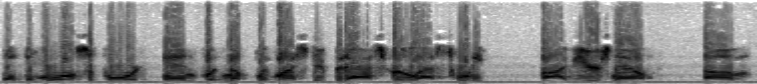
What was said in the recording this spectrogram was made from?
but the moral support and putting up with my stupid ass for the last twenty five years now. Um,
